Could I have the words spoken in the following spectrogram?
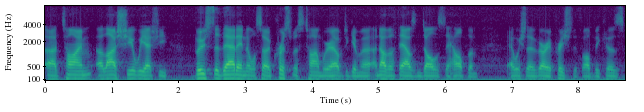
uh, time uh, last year, we actually boosted that, and also Christmas time, we were able to give them another thousand dollars to help them which they're very appreciative of because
